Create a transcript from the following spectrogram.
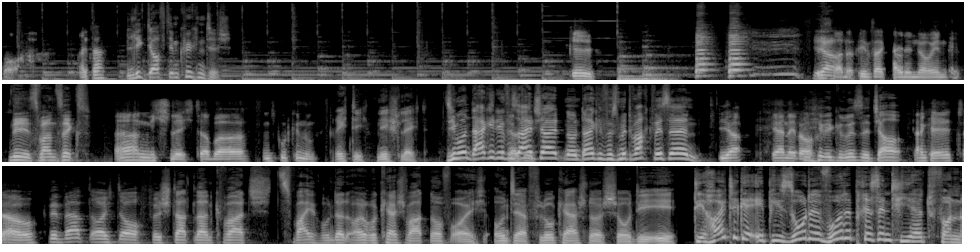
Boah. Alter. Liegt auf dem Küchentisch? Grill. Das Ja. waren auf jeden Fall keine neuen. Nee, es waren sechs. Ah, nicht schlecht, aber nicht gut genug. Richtig, nicht schlecht. Simon, danke dir fürs Ja. Einschalten und danke fürs Mitwachquissen. Ja, gerne doch. Liebe Grüße, ciao. Danke, ciao. Bewerbt euch doch für Stadtland Quatsch. 200 Euro Cash warten auf euch unter flokerschnershow.de. Die heutige Episode wurde präsentiert von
